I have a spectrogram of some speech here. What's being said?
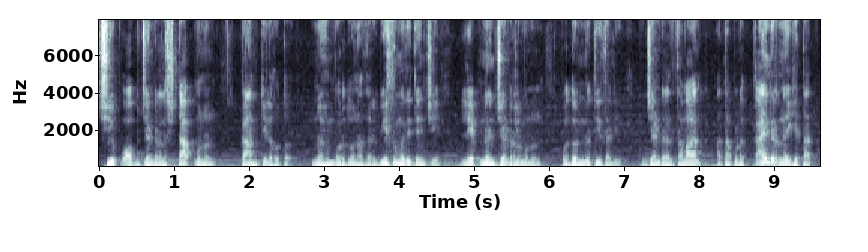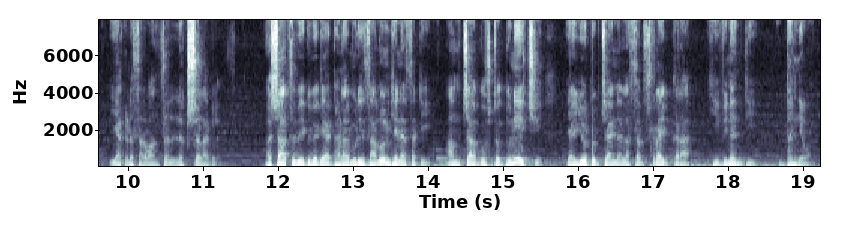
चीफ ऑफ जनरल स्टाफ म्हणून काम केलं होतं. नोव्हेंबर दोन हजार वीसमध्ये त्यांची लेफ्टनंट जनरल म्हणून पदोन्नती झाली. जनरल जमान आता पुढे काय निर्णय घेतात याकडे सर्वांचं लक्ष लागलं. अशाच वेगवेगळ्या घडामोडी जाणून घेण्यासाठी आमच्या गोष्ट दुनियेची या यूट्यूब चॅनलला सबस्क्राईब करा. ही विनंती. धन्यवाद.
